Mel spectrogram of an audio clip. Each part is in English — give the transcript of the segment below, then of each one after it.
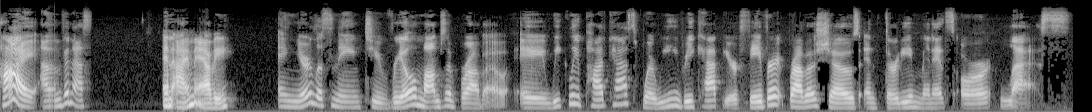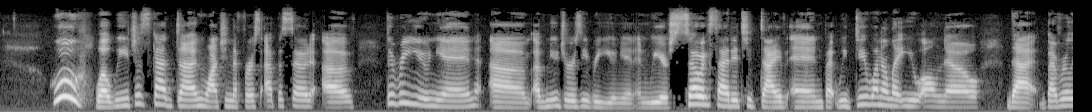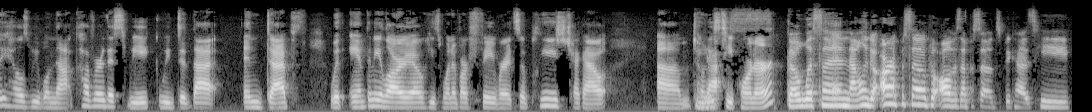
Hi, I'm Vanessa. And I'm Abby. And you're listening to Real Moms of Bravo, a weekly podcast where we recap your favorite Bravo shows in 30 minutes or less. Whew. Well, we just got done watching the first episode of the reunion um, of New Jersey reunion, and we are so excited to dive in. But we do want to let you all know that Beverly Hills we will not cover this week. We did that in depth with Anthony Lario. He's one of our favorites. So please check out um, Tony's yes. Tea Corner. Go listen not only to our episode, but all of his episodes because he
